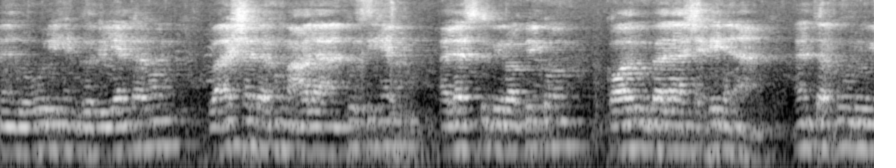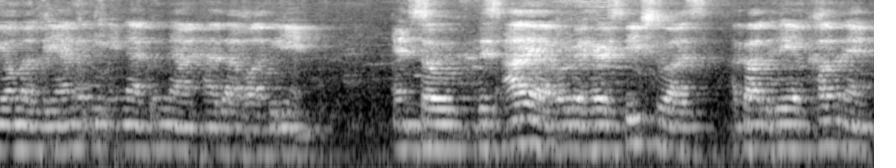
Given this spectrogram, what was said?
من ظهورهم ذريتهم وأشهدهم على أنفسهم ألست بربكم قالوا بلى شهدنا أن تقولوا يوم القيامة إنا كنا عن هذا غافلين And so this ayah over here speaks to us about the day of covenant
